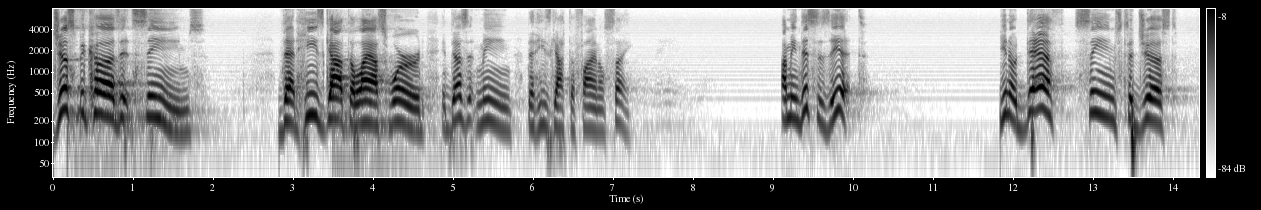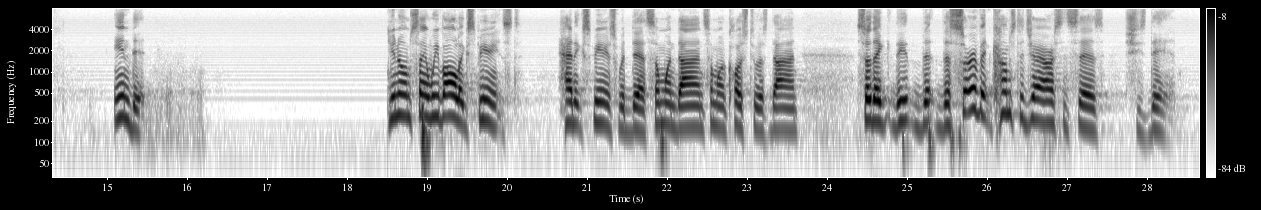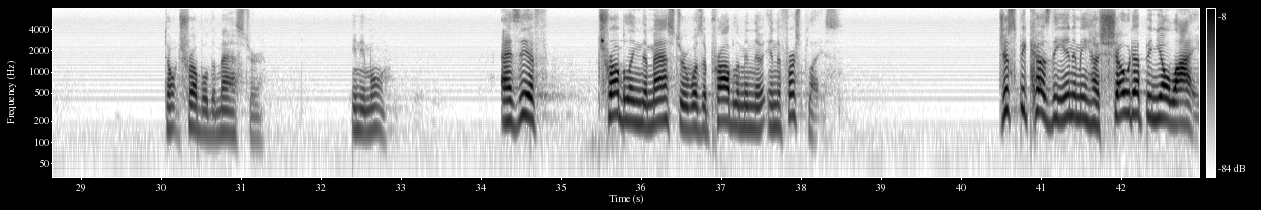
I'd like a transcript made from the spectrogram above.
Just because it seems that he's got the last word, it doesn't mean that he's got the final say. I mean, this is it. You know, death seems to just end it. You know what I'm saying? We've all experienced, had experience with death. Someone dying, someone close to us dying. So they, the, the, the servant comes to Jairus and says, She's dead. Don't trouble the master anymore. As if troubling the master was a problem in the, in the first place. Just because the enemy has showed up in your life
